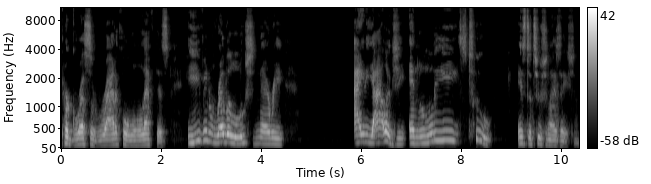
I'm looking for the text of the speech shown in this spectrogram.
progressive radical leftist, even revolutionary ideology, and leads to institutionalization.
